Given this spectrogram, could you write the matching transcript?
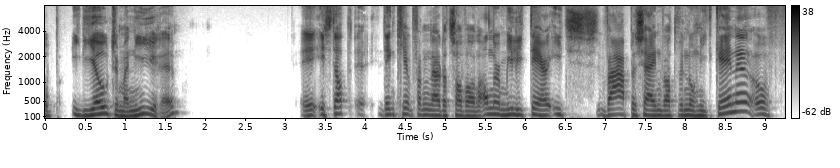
op idiote manieren. Eh, Is dat, eh, denk je van, nou, dat zal wel een ander militair iets, wapen zijn wat we nog niet kennen? Of,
